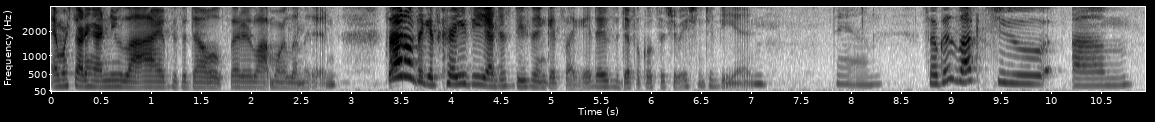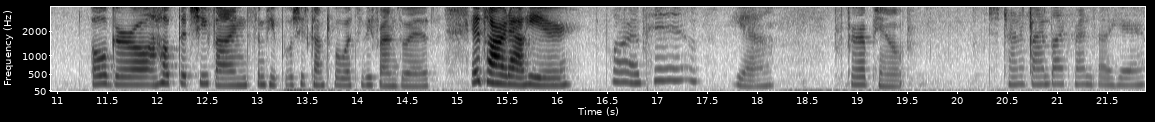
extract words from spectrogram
and we're starting our new lives as adults that are a lot more limited so i don't think it's crazy i just do think it's like it is a difficult situation to be in Damn. so good luck to um old girl i hope that she finds some people she's comfortable with to be friends with it's hard out here For a pimp. yeah for a pimp Just trying to find black friends out here.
